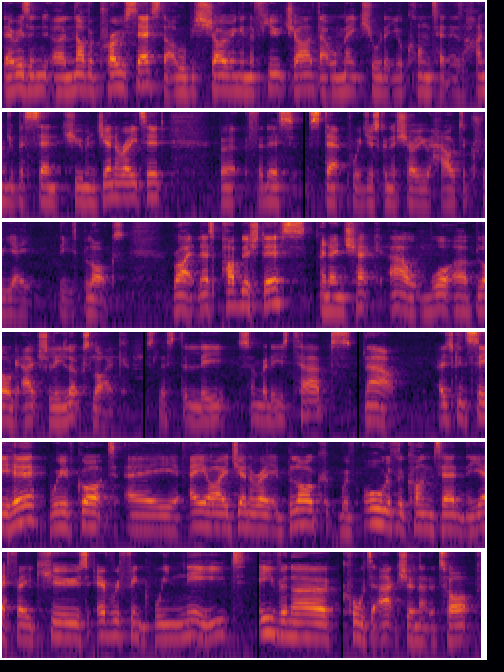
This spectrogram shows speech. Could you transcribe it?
There is an, another process that I will be showing in the future that will make sure that your content is 100% human generated. But for this step, we're just going to show you how to create these blogs. Right, let's publish this and then check out what a blog actually looks like. So let's delete some of these tabs. Now, as you can see here, we've got a AI generated blog with all of the content, the FAQs, everything we need, even a call to action at the top,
